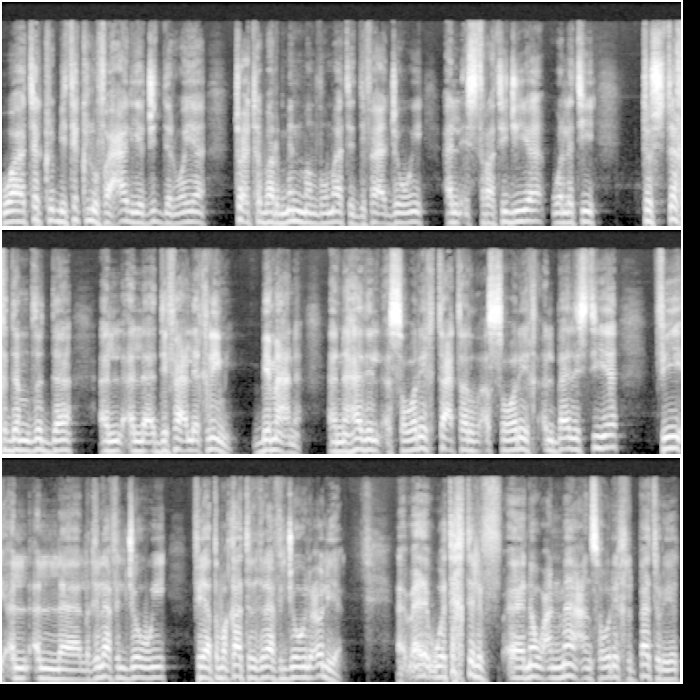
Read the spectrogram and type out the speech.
وبتكلفه عالية جدا وهي تعتبر من منظومات الدفاع الجوي الاستراتيجية والتي تستخدم ضد الدفاع الإقليمي. بمعنى أن هذه الصواريخ تعترض الصواريخ البالستيه في الغلاف الجوي في طبقات الغلاف الجوي العليا. وتختلف نوعا ما عن صواريخ الباتريوت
